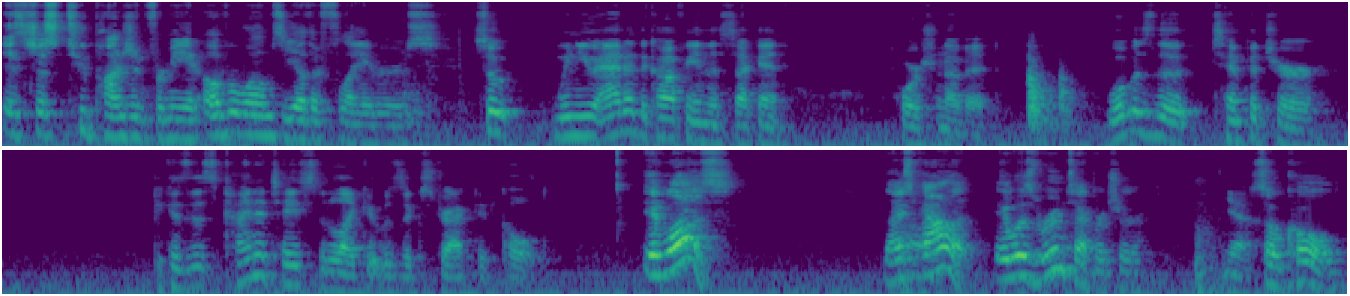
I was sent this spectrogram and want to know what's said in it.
is just too pungent for me. It overwhelms the other flavors. So when you added the coffee in the second portion of it, what was the temperature? Because this kind of tasted like it was extracted cold. It was nice Oh. palate. It was room temperature, Yeah. so cold.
